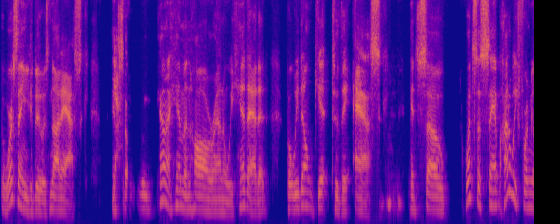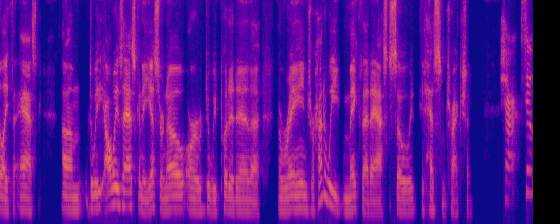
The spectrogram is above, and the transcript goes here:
the worst thing you could do is not ask. And Yes. so we kind of hem and haw around and we hint at it, but we don't get to the ask. And so, what's the sample? How do we formulate the ask? Um, do we always ask in a yes or no, or do we put it in a, a range, or how do we make that ask so it, it has some traction? Sure. So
